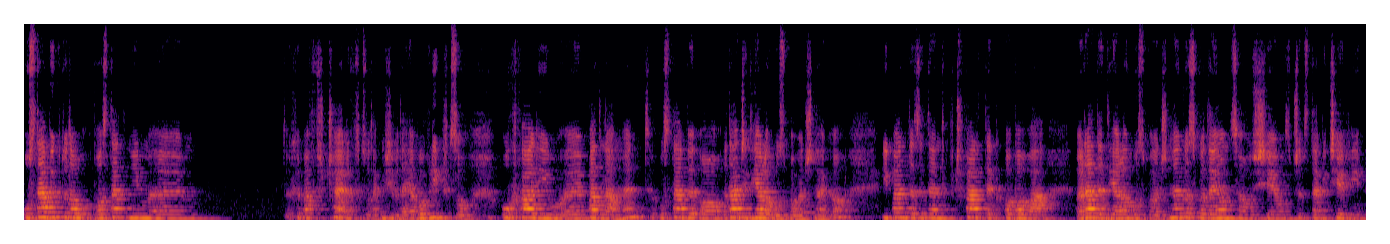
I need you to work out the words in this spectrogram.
ustawy, którą w ostatnim e, chyba w czerwcu, tak mi się wydaje, albo w lipcu uchwalił parlament ustawy o Radzie Dialogu Społecznego i pan prezydent w czwartek powoła Radę Dialogu Społecznego składającą się z przedstawicieli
